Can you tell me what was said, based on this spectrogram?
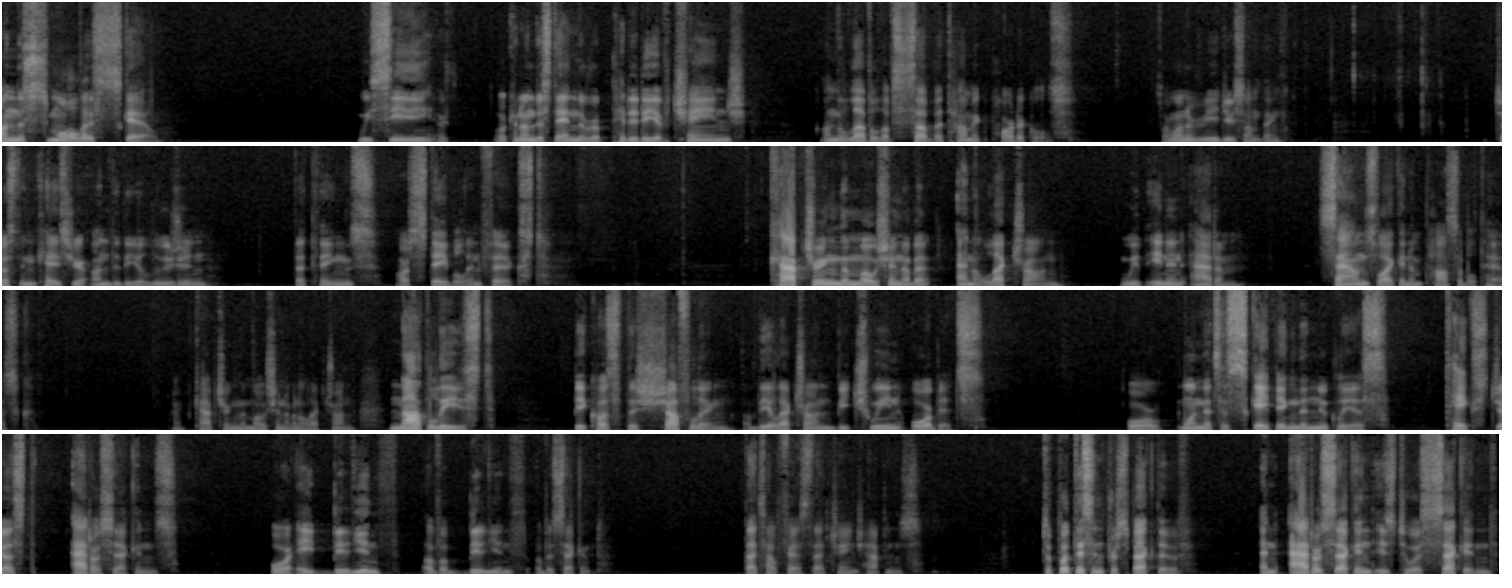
On the smallest scale, we see or, can understand the rapidity of change on the level of subatomic particles. So I want to read you something, just in case you're under the illusion that things are stable and fixed. Capturing the motion of a, an electron within an atom sounds like an impossible task. Right? Capturing the motion of an electron, not least because the shuffling of the electron between orbits, or one that's escaping the nucleus, takes just attoseconds or a billionth of a billionth of a second. That's how fast that change happens. To put this in perspective, an attosecond is to a second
